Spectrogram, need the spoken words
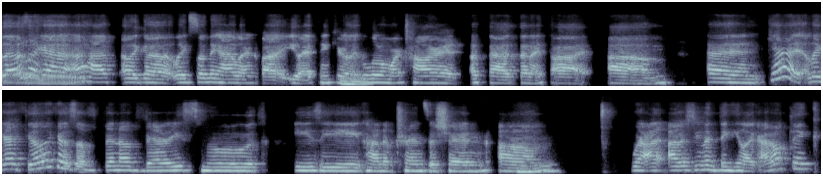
that was like a, a hap- like a like something I learned about you. I think you're like a little more tolerant of that than I thought. Um, and yeah, like I feel like it's a- been a very smooth, easy kind of transition. Um, where I, I was even thinking like I don't think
